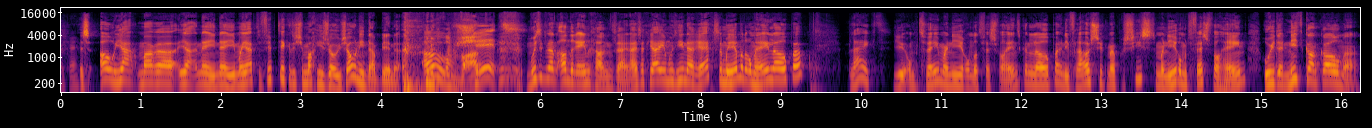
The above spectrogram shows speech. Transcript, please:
oké. Dus, oh ja, maar eh, ja, nee, nee, maar jij hebt een VIP-ticket, dus je mag hier sowieso niet naar binnen. oh Wat? shit. Moest ik naar een andere ingang zijn? Hij zegt, ja, je moet hier naar rechts, dan moet je helemaal eromheen lopen. Blijkt, je om twee manieren om dat festival heen te kunnen lopen. En die vrouw stuurt mij precies de manier om het festival heen, hoe je er niet kan komen.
